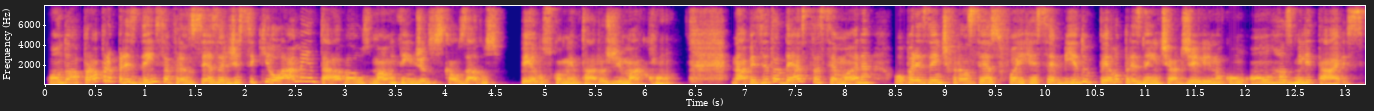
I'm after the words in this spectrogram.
quando a própria presidência francesa disse que lamentava os mal entendidos causados pelos comentários de Macron. Na visita desta semana, o presidente francês foi recebido pelo presidente argelino com honras militares.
